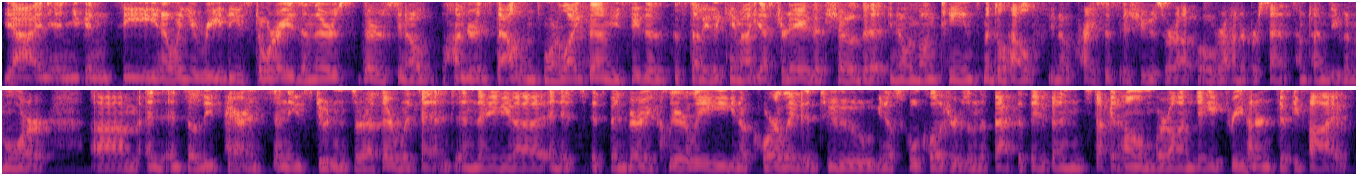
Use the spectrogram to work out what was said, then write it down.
Yeah, and, and you can see, you know, when you read these stories, and there's there's you know hundreds, thousands more like them. You see the the study that came out yesterday that showed that you know among teens, mental health, you know, crisis issues are up over 100 percent, sometimes even more. Um, and and so these parents and these students are at their wits end, and they uh, and it's it's been very clearly you know correlated to you know school closures and the fact that they've been stuck at home. We're on day 355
